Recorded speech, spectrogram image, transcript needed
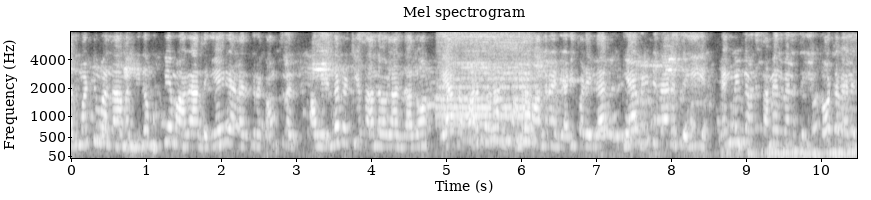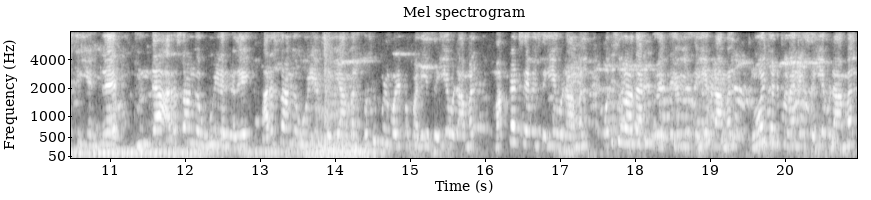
அது அது மட்டுமல்லாமல் மிக முக்கியமாக அந்த ஏரியால இருக்கிற கவுன்சிலர் அவங்க எந்த கட்சியை சார்ந்தவர்களா இருந்தாலும் ஏன் பணத்தை தான் நீ சம்பளம் வாங்குறேன் என்ற அடிப்படையில என் வீட்டு வேலை செய் எங்க வீட்டுல வந்து சமையல் வேலை செய் தோட்ட வேலை செய் என்று இந்த அரசாங்க ஊழியர்களை அரசாங்க ஊழியம் செய்யாமல் கொசுப்புழு ஒழிப்பு பணியை செய்ய விடாமல் மக்கள் சேவை செய்ய விடாமல் பொது சுகாதாரத்துறை சேவையை செய்ய விடாமல் நோய் தடுப்பு வேலையை செய்ய விடாமல்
